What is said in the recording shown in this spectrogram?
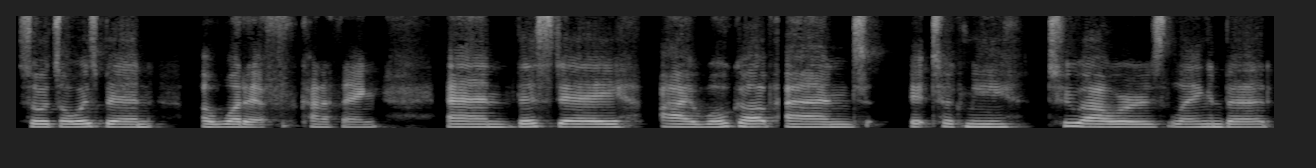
So it's always been a what if kind of thing. And this day I woke up and it took me two hours laying in bed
